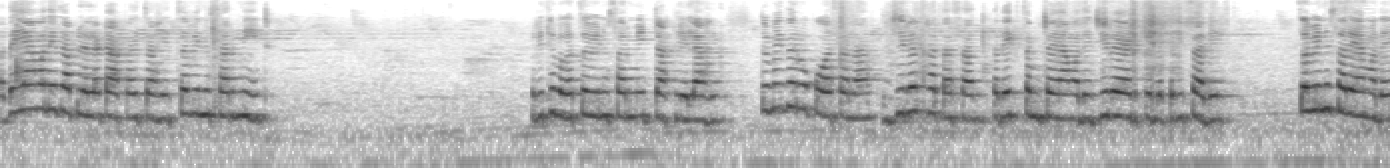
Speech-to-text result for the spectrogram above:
आता यामध्येच आपल्याला टाकायचं आहे चवीनुसार मीठ. तर इथे बघा चवीनुसार मीठ टाकलेलं आहे. तुम्ही जर उपवासाला जिरं खात असाल तर एक चमचा यामध्ये जिरं ॲड केलं तरी चालेल. चवीनुसार यामध्ये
